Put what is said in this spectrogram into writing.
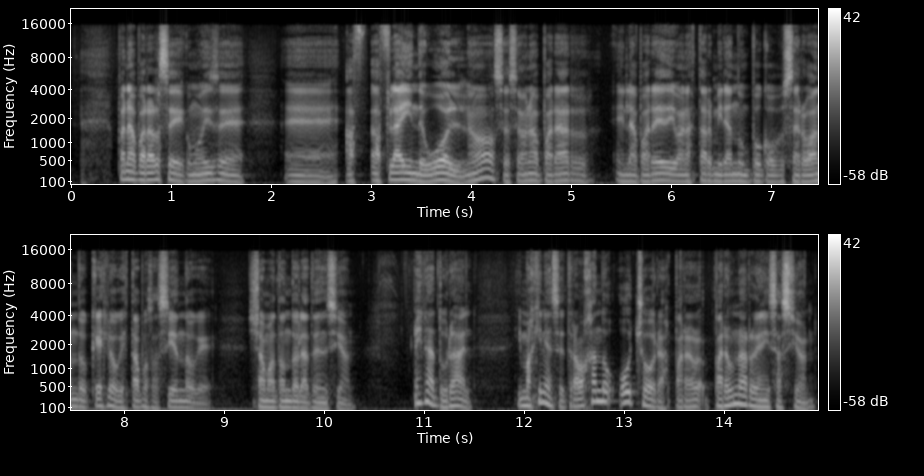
van a pararse, como dice, eh, a, fly in the wall, ¿no? O sea, se van a parar en la pared y van a estar mirando un poco, observando qué es lo que estamos haciendo que llama tanto la atención. Es natural. Imagínense, trabajando 8 horas para, para una organización,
